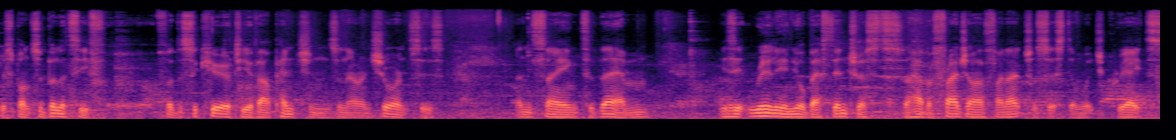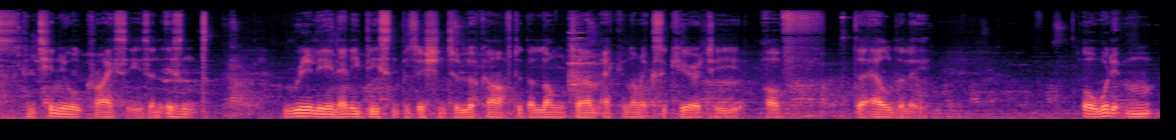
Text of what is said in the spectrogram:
responsibility for the security of our pensions and our insurances, and saying to them, is it really in your best interests to have a fragile financial system which creates continual crises and isn't really in any decent position to look after the long term economic security of the elderly? Or would it m-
